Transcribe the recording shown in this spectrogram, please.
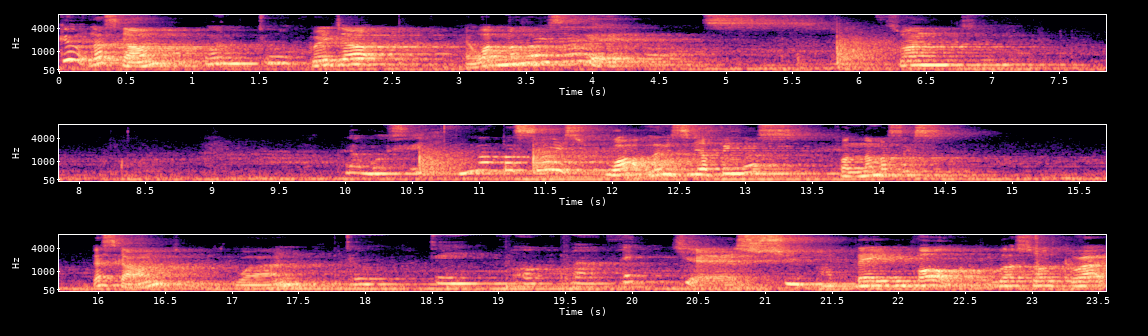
Good. Let's count. One, two. Great job. And what number is it? This one. Number six. Number six. Wow. Let me see your fingers for number six. Let's count. One, Two, three, four, five, six. Yes, super baby boy. You are so great.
